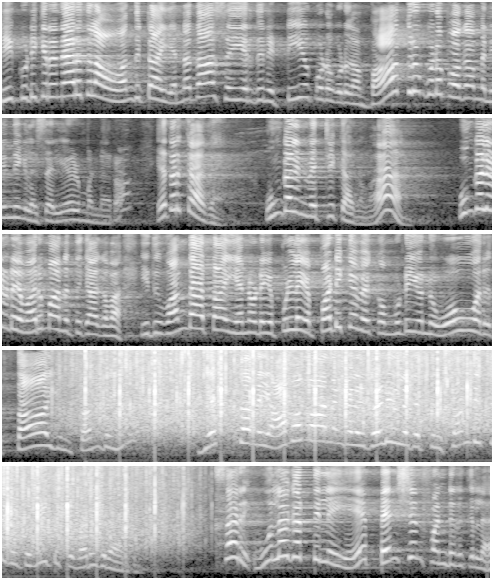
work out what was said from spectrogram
டீ குடிக்கிற நேரத்தில் அவன் வந்துட்டா என்னதான் செய்யறதுன்னு டீயை கூட கொடுக்காம பாத்ரூம் கூட போகாமல் நின்னீங்களே சார் ஏழு மணி நேரம்? எதற்காக? உங்களின் வெற்றிக்காகவா? உங்களுடைய வருமானத்துக்காகவா? இது வந்தா தான் என்னுடைய பிள்ளைய படிக்க வைக்க முடியும்னு ஒவ்வொரு தாயும் தந்தையும் எத்தனை அவமானங்களை வெளி உலகத்தில் சந்தித்து விட்டு வீட்டுக்கு வருகிறார்கள். சரி உலகத்திலேயே பென்ஷன் ஃபண்ட் இருக்குல்ல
